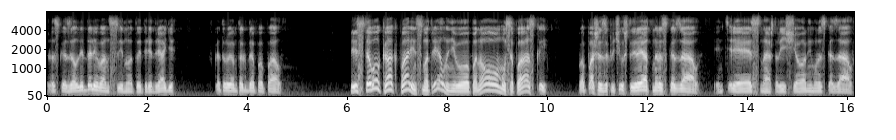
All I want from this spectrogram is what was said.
Рассказал ли Даливан сыну о той передряге, в которую он тогда попал? Из того, как парень смотрел на него по-новому, с опаской, папаша заключил, что, вероятно, рассказал. Интересно, что еще он ему рассказал.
